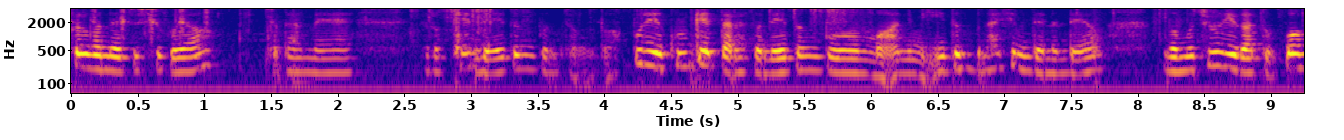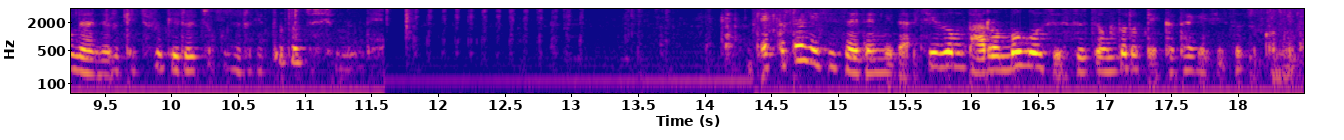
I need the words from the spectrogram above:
긁어내주시고요. 그 다음에 이렇게 4등분 정도 뿌리의 굵기에 따라서 4등분 뭐 아니면 2등분 하시면 되는데요 너무 줄기가 두꺼우면 이렇게 줄기를 조금 이렇게 뜯어주시면 돼요 깨끗하게 씻어야 됩니다 지금 바로 먹을 수 있을 정도로 깨끗하게 씻어줄 겁니다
